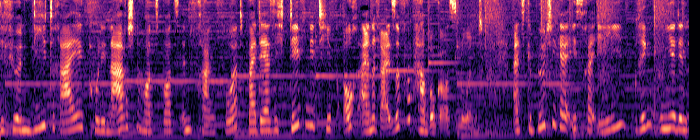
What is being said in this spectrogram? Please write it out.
Sie führen die drei kulinarischen Hotspots in Frankfurt, bei der sich definitiv auch eine Reise von Hamburg aus lohnt. Als gebürtiger Israeli bringt mir den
